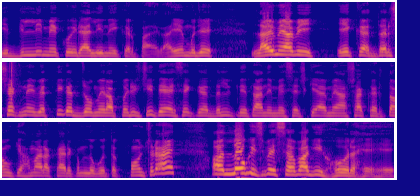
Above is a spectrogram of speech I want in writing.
ये दिल्ली में कोई रैली नहीं कर पाएगा। ये मुझे लाइव में अभी एक दर्शक ने व्यक्तिगत जो मेरा परिचित है, ऐसे एक दलित नेता ने मैसेज किया। मैं आशा करता हूँ कि हमारा कार्यक्रम लोगों तक पहुँच रहा है और लोग इसमें सहभागी हो रहे हैं।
